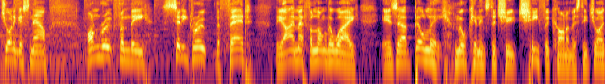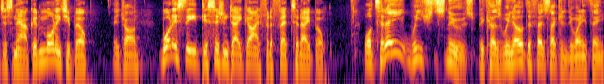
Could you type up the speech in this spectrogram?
Joining us now en route from the Citigroup, the Fed, the IMF along the way, is uh, Bill Lee, Milken Institute chief economist. He joins us now. Good morning to you, Bill. Hey, John. What is the decision day guide for the Fed today, Bill? Well, today we snooze because we know the Fed's not going to do anything.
